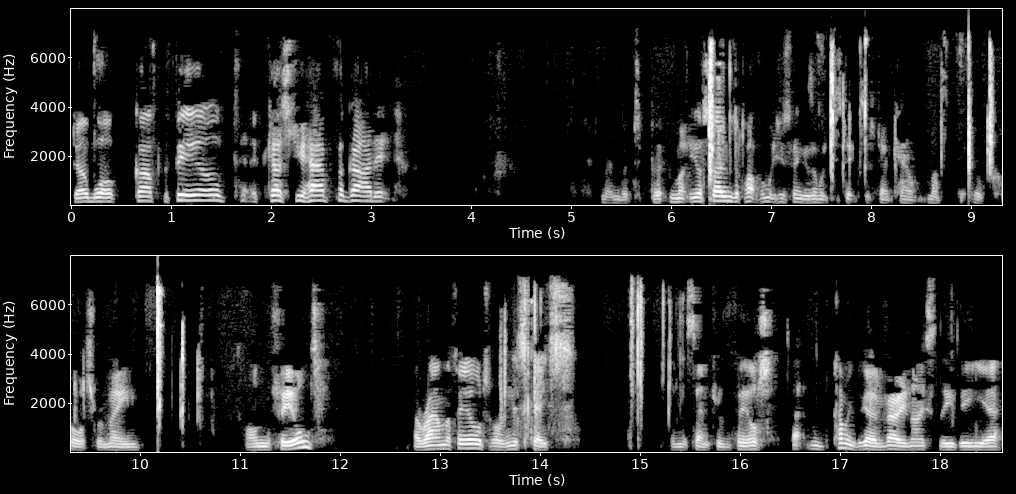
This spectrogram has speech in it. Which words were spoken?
Don't walk off the field because you have forgot it. Remember to put your stones, apart from witches' fingers and witches' sticks, which don't count, must of course remain on the field, around the field, or in this case, in the centre of the field. That coming together very nicely. The uh,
